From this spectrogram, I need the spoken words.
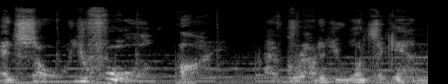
And so, you fool, I have grounded you once again.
